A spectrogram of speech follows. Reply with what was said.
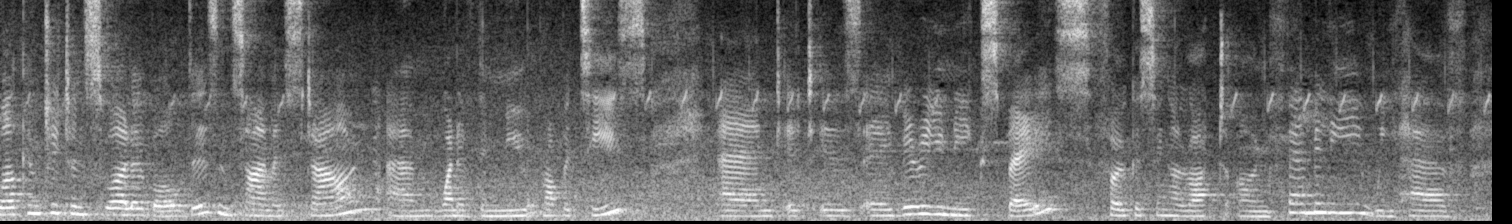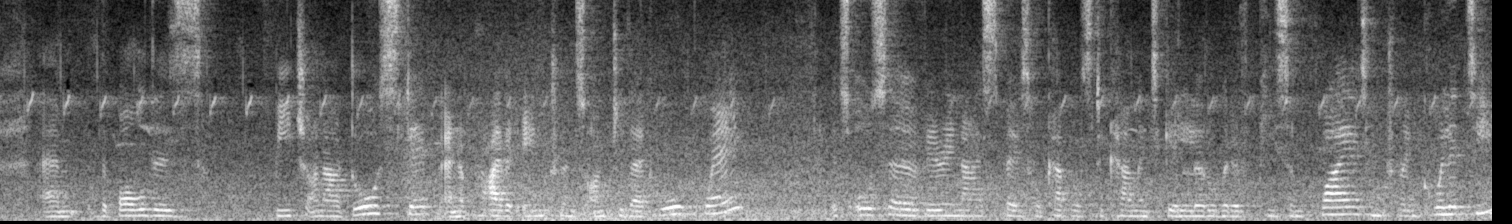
Welcome to Swallow Boulders in Simonstown, um, one of the new properties and it is a very unique space focusing a lot on family. We have um, the Boulders beach on our doorstep and a private entrance onto that walkway. It's also a very nice space for couples to come and to get a little bit of peace and quiet and tranquility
